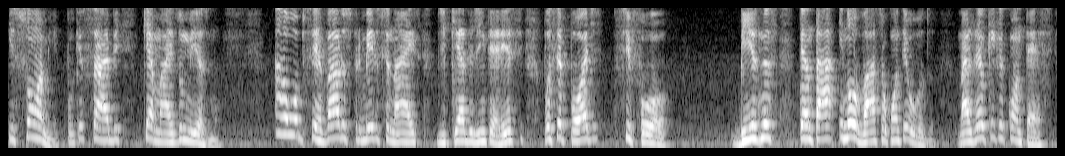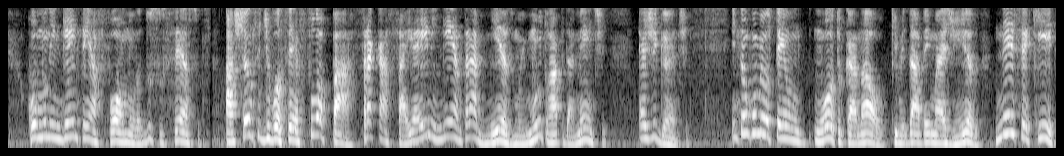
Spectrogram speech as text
e some, porque sabe que é mais do mesmo. Ao observar os primeiros sinais de queda de interesse, você pode, se for business, tentar inovar seu conteúdo. Mas aí o que, que acontece? Como ninguém tem a fórmula do sucesso, a chance de você flopar, fracassar e aí ninguém entrar mesmo e muito rapidamente é gigante. Então, como eu tenho um, um outro canal que me dá bem mais dinheiro, nesse aqui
